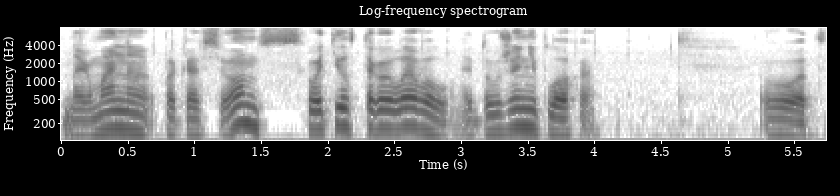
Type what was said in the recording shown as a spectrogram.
Нормально пока все. Он схватил второй level. Это уже неплохо. Вот.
